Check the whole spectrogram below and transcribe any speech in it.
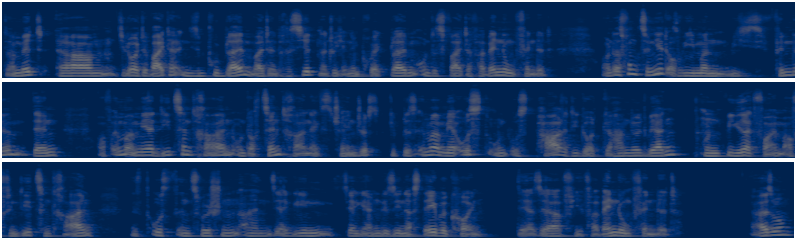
damit ähm, die Leute weiter in diesem Pool bleiben, weiter interessiert natürlich an dem Projekt bleiben und es weiter Verwendung findet. Und das funktioniert auch, wie man, wie ich finde, denn auf immer mehr dezentralen und auch zentralen Exchanges gibt es immer mehr UST und UST-Paare, die dort gehandelt werden. Und wie gesagt, vor allem auf den dezentralen ist UST inzwischen ein sehr, sehr gern gesehener Stablecoin, der sehr viel Verwendung findet. Also,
